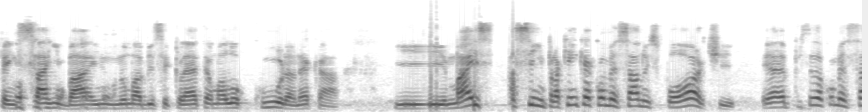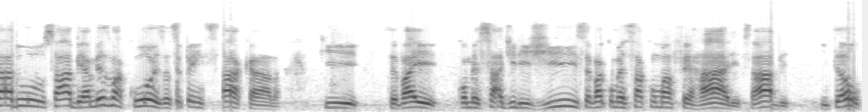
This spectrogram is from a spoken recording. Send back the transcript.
pensar em, em numa bicicleta é uma loucura, né, cara? E mas assim, para quem quer começar no esporte, é, precisa começar do, sabe, é a mesma coisa, você pensar, cara, que você vai começar a dirigir, você vai começar com uma Ferrari, sabe? Então,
